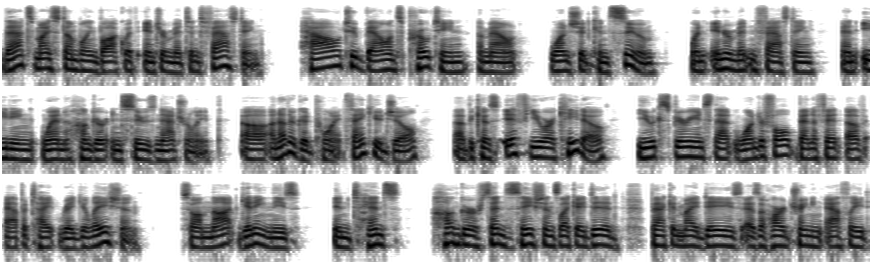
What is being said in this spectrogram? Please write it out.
That's my stumbling block with intermittent fasting. How to balance protein amount one should consume when intermittent fasting and eating when hunger ensues naturally. Uh, another good point. Thank you, Jill. Uh, because if you are keto, you experience that wonderful benefit of appetite regulation. So I'm not getting these intense hunger sensations like I did back in my days as a hard training athlete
